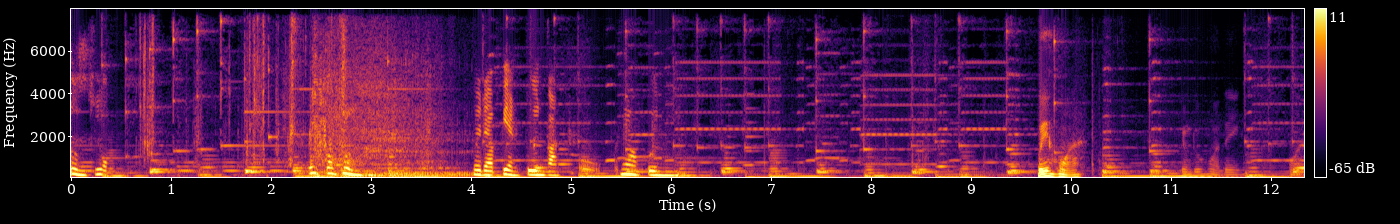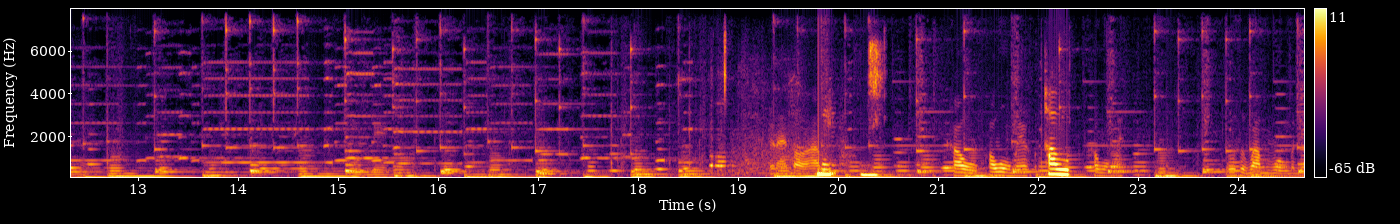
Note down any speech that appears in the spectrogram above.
สุนเขียดไอ้ยกระสุนเดี๋ยวเดี๋ยวเปลี่ยนปืนก่อนโอ้ไม่เอาปืนนี้อุ้ยหัวยังดูหัวตัวเองหัวหัวแดงไปไหนต่อครับ ไม่เข้าเข้าวงไหมเข้า เข้าวงไหมรู้สึกว่าวงมันจะ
